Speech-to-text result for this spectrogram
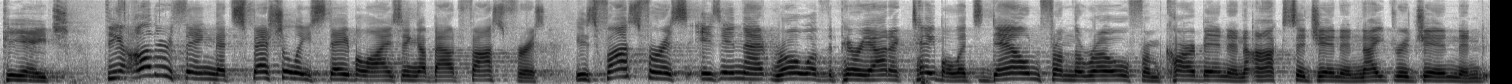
Ph, the other thing that's specially stabilizing about phosphorus is phosphorus is in that row of the periodic table. It's down from the row from carbon and oxygen and nitrogen and,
